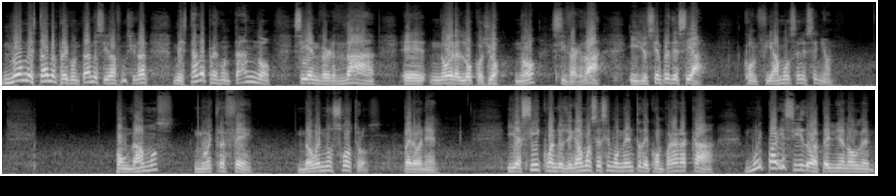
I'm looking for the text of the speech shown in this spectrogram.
No me estaba preguntando si iba a funcionar, me estaba preguntando si en verdad eh, no era loco yo, ¿no? Si verdad. Y yo siempre decía, confiamos en el Señor. Pongamos nuestra fe no en nosotros, pero en Él. Y así cuando llegamos a ese momento de comprar acá, muy parecido a Peñalolén,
